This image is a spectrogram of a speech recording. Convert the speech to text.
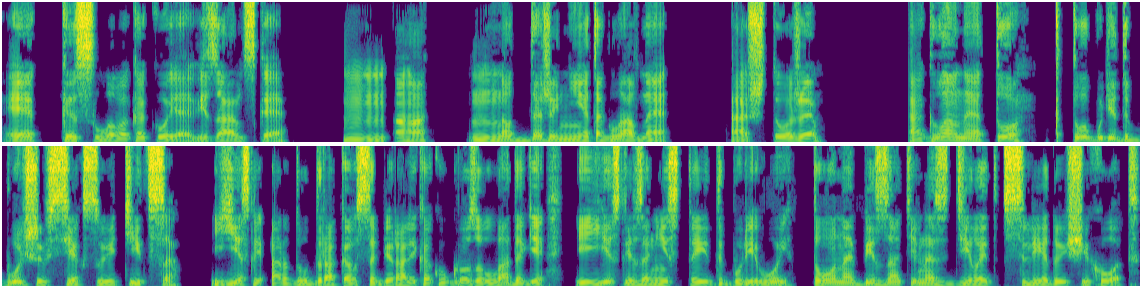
Эк, к слово какое, византское. Ммм, ага, но даже не это главное. А что же? А главное то, кто будет больше всех суетиться. Если Орду драков собирали как угрозу Ладоге, и если за ней стоит Буревой, то он обязательно сделает следующий ход.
